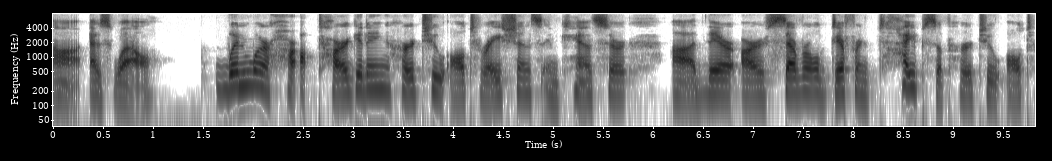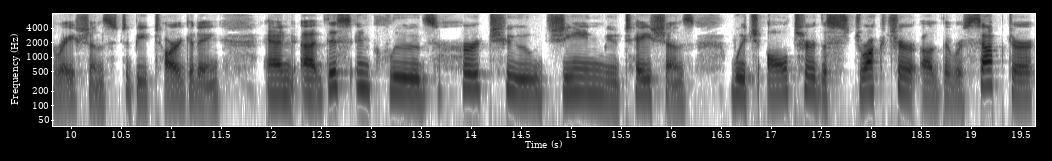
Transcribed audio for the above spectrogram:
uh, as well. When we're targeting HER2 alterations in cancer, uh, there are several different types of HER2 alterations to be targeting. And uh, this includes HER2 gene mutations, which alter the structure of the receptor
